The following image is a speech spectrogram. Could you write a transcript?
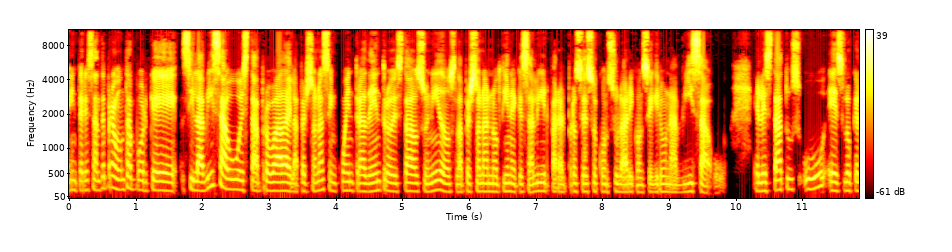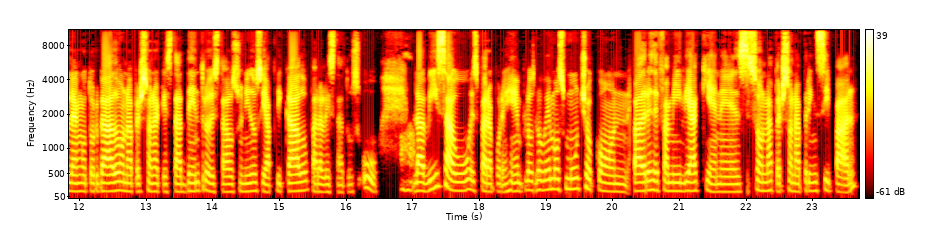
interesante pregunta porque si la visa U está aprobada y la persona se encuentra dentro de Estados Unidos, la persona no tiene que salir para el proceso consular y conseguir una visa U. El estatus U es lo que le han otorgado a una persona que está dentro de Estados Unidos y aplicado para el estatus U. La visa U es para, por ejemplo, lo vemos mucho con padres de familia quienes son la persona principal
